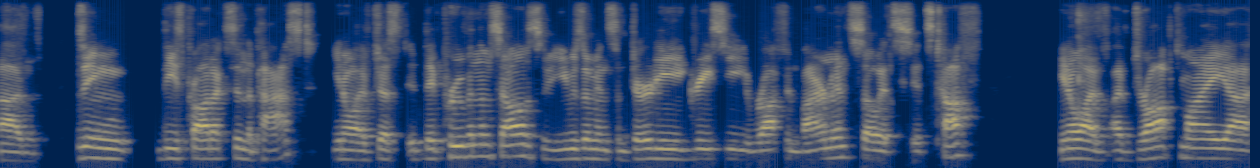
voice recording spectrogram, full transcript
Um, using these products in the past, you know, I've just they've proven themselves. We use them in some dirty, greasy, rough environments, so it's it's tough. You know, I've I've dropped my uh,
